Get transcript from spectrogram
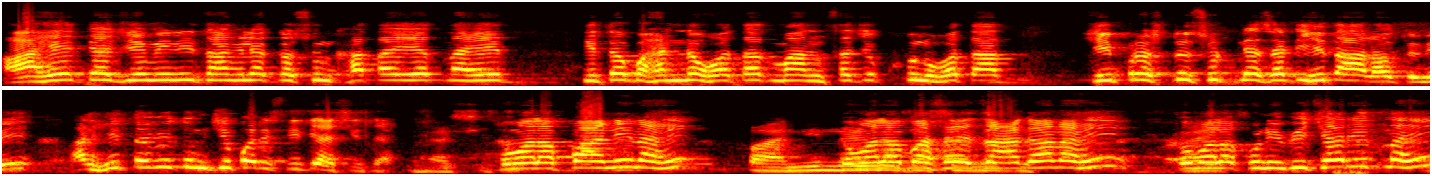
आहे त्या जमिनी चांगल्या कसून खाता येत नाहीत. तिथं भांडणं होतात माणसाचे खून होतात. ही प्रश्न सुटण्यासाठी हिथं आलाव तुम्ही. आणि हिथं बी तुमची परिस्थिती अशीच आहे. तुम्हाला पाणी नाही. पाणी नाही तुम्हाला ना बसाय जागा नाही. तुम्हाला कुणी विचारित नाही.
